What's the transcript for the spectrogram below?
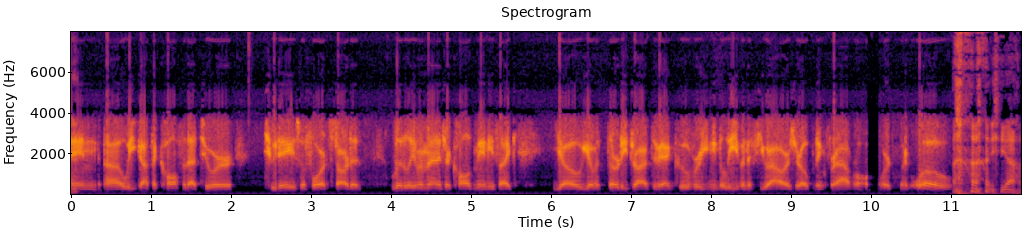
And uh, we got the call for that tour two days before it started. Literally, my manager called me and he's like, "Yo, you have a 30 drive to Vancouver. You need to leave in a few hours. You're opening for Avril." We're like, "Whoa." yeah,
